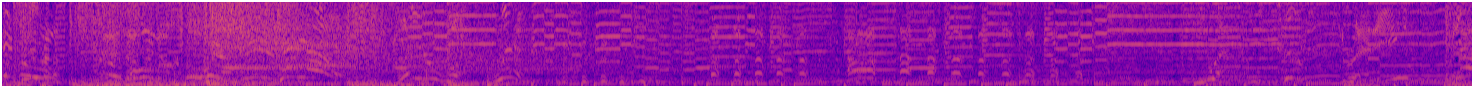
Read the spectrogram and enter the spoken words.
Player one wins. Round two. Ready? Go!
